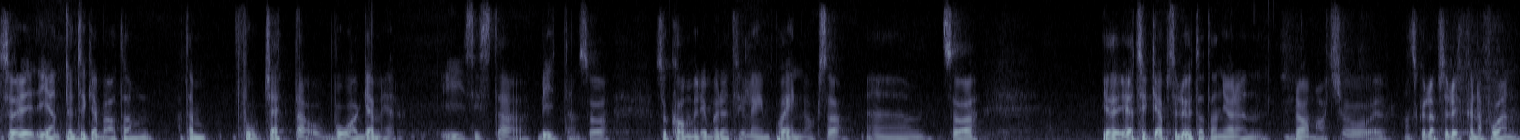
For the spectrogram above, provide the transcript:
så egentligen tycker jag bara att han, att han fortsätter och våga mer i sista biten så, så kommer det börja trilla in poäng också. Um, så jag, jag, tycker absolut att han gör en bra match och han skulle absolut kunna få en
